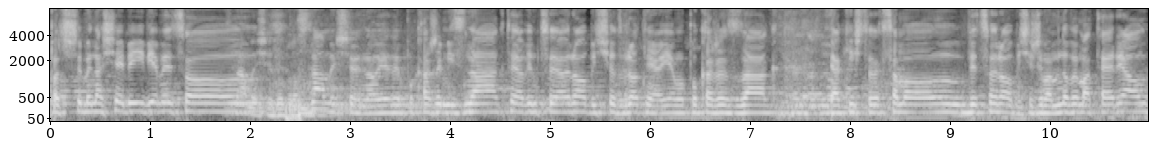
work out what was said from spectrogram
patrzymy na siebie i wiemy co... Znamy się po prostu. Znamy się, no jeden pokaże mi znak, to ja wiem co ja robić i odwrotnie, ja jemu pokażę znak jakiś, to tak samo wie co robić. Jeżeli mamy nowy materiał,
